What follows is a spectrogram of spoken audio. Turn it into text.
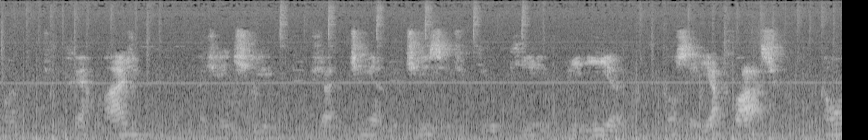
quanto de enfermagem. A gente já tinha notícia de que o que viria não seria fácil, então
